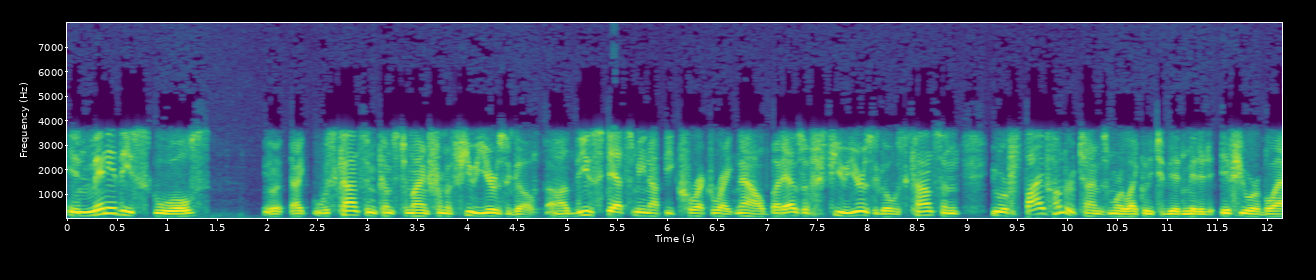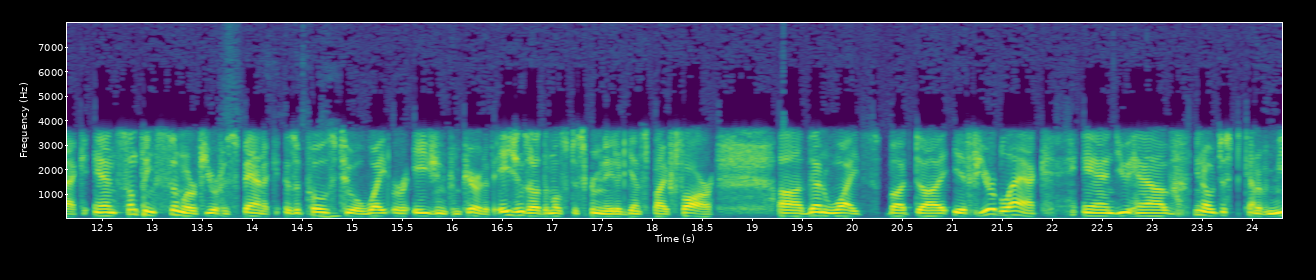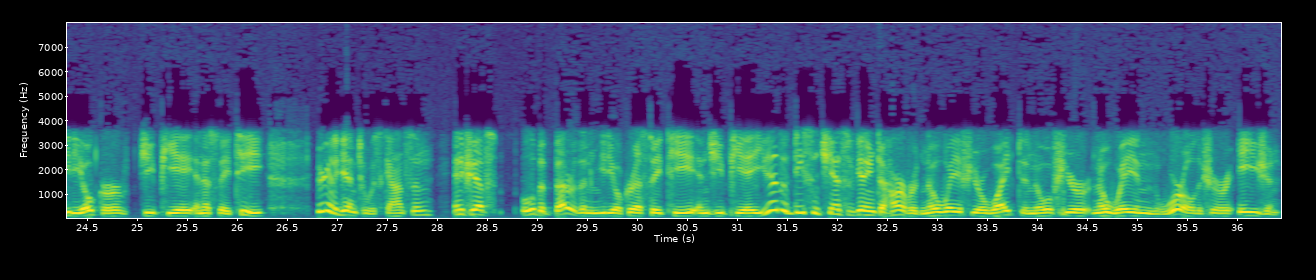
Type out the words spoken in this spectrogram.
In many of these schools, Wisconsin comes to mind from a few years ago. Uh, these stats may not be correct right now, but as of a few years ago, Wisconsin, you were 500 times more likely to be admitted if you were black, and something similar if you were Hispanic, as opposed to a white or Asian comparative. Asians are the most discriminated against by far, uh, than whites. But uh, if you're black and you have, you know, just kind of a mediocre GPA and SAT, you're going to get into Wisconsin. And if you have a little bit better than a mediocre SAT and GPA, you have a decent chance of getting to Harvard. No way if you're white, and no if you're no way in the world if you're Asian.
